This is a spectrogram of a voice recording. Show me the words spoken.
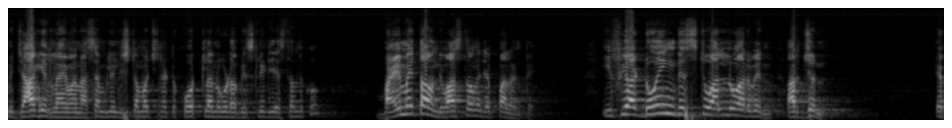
మీ జాగీర్లా ఏమైనా అసెంబ్లీలు ఇష్టం వచ్చినట్టు కోర్టులను కూడా మిస్లీడ్ చేసేందుకు భయమైతా ఉంది వాస్తవంగా చెప్పాలంటే. If you are doing this to Allu Aravind Arjun a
